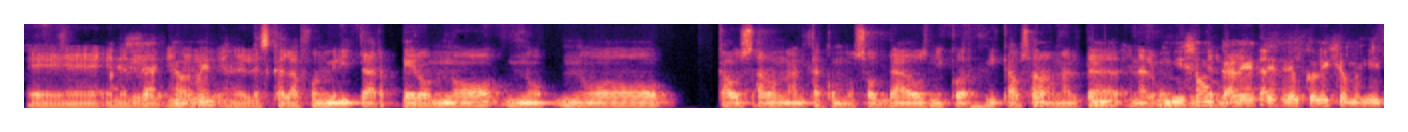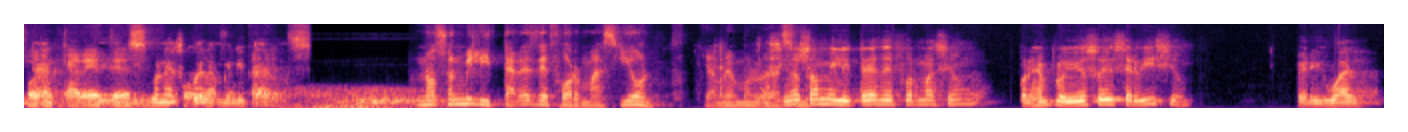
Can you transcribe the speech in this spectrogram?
eh, en, el, en, el, escalafón militar, pero no, no, no causaron alta como soldados, ni, ni causaron alta en algún Ni son cadetes del colegio militar. Fueron cadetes. una escuela militar. No son militares de formación, llamémoslo así. Si no son militares de formación, por ejemplo, yo soy de servicio, pero igual.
